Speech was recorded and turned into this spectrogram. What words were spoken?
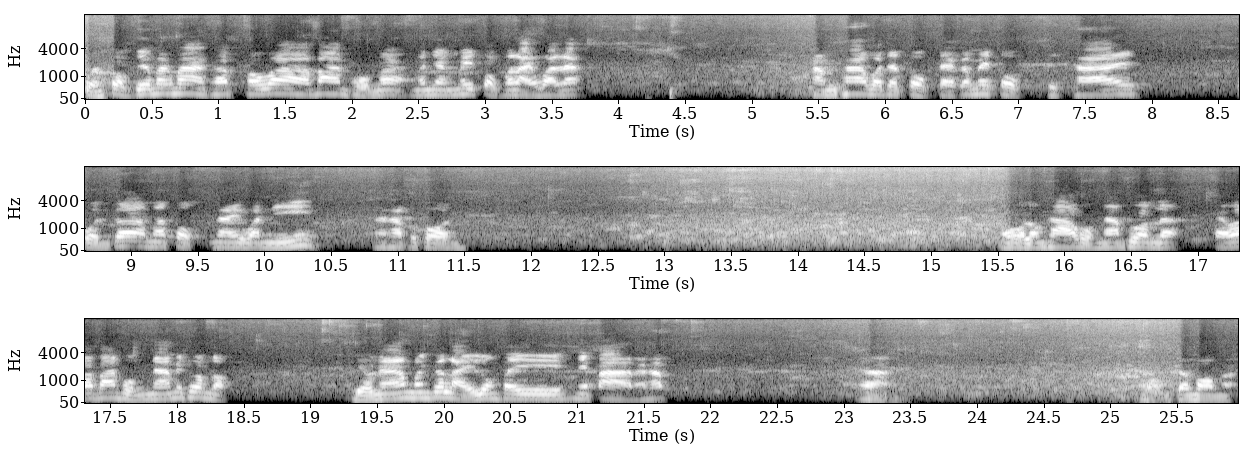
ฝนตกเยอะมากๆครับ เพราะว่าบ้านผมอะ่ะ มันยังไม่ตกมาหลายวันแล้วทำท่าว่าจะตกแต่ก็ไม่ตกสุดท้ายฝนก็มาตกในวันนี้นะครับ ทุกคน โอ้รองเท้าผมน้ำท่วมแล้ว แต่ว่าบ้านผมน้ำไม่ท่วมหรอก เดี๋ยวน้ำมันก็ไหลลงไปในป่านะครับ อ่าผมจะมองอะ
